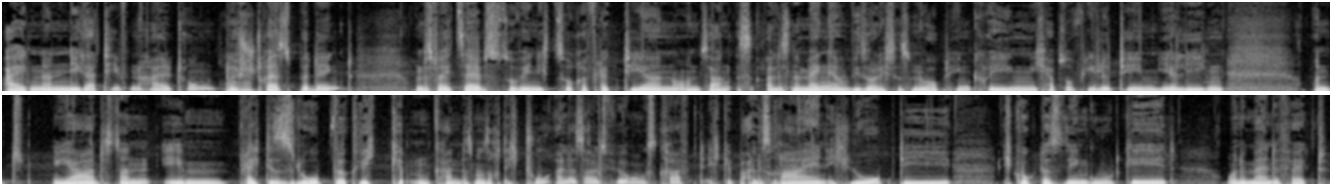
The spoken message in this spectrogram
eigenen negativen Haltung, durch Stress bedingt und das vielleicht selbst so wenig zu reflektieren und sagen, ist alles eine Menge, wie soll ich das denn überhaupt hinkriegen? Ich habe so viele Themen hier liegen. Und ja, dass dann eben vielleicht dieses Lob wirklich kippen kann, dass man sagt, ich tue alles als Führungskraft, ich gebe alles rein, ich lobe die, ich gucke, dass es denen gut geht und im Endeffekt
